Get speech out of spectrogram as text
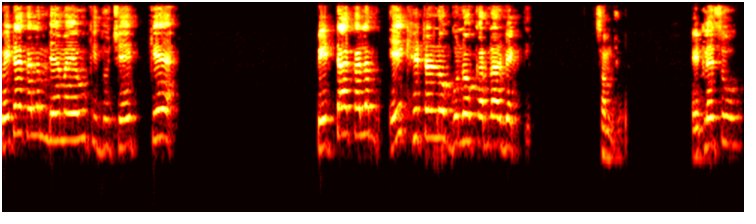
પેટા કલમ બે માં એવું કીધું છે કે પેટા કલમ એક હેઠળનો ગુનો કરનાર વ્યક્તિ, સમજો. એટલે શું?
